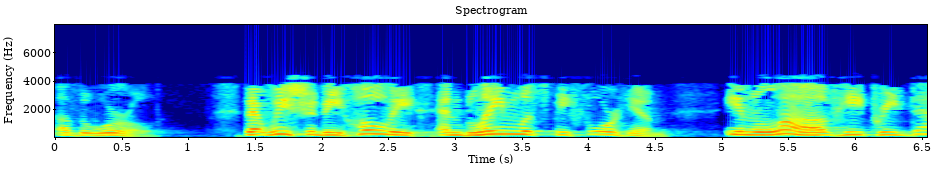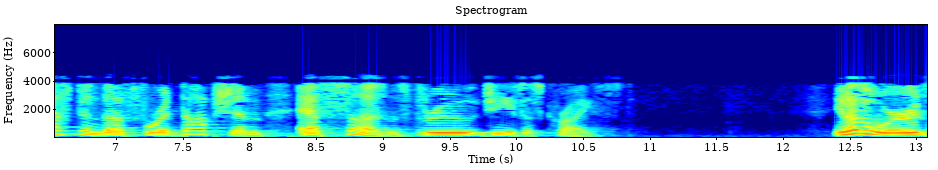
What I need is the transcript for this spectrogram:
of the world. That we should be holy and blameless before Him. In love, He predestined us for adoption as sons through Jesus Christ. In other words,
